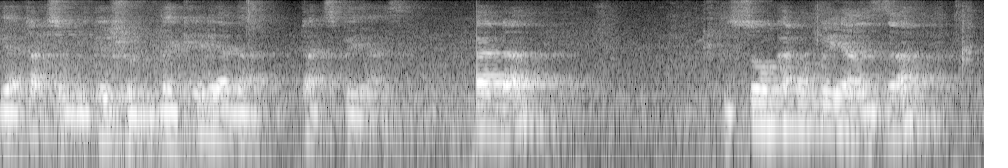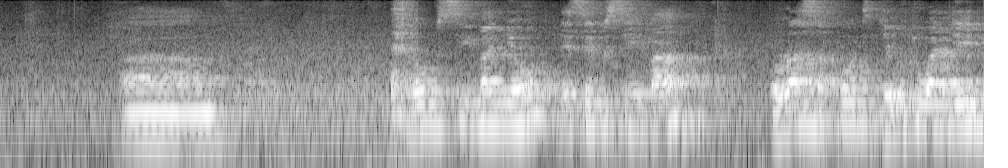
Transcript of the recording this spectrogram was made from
their tax obligation like any other taxpayers. Uganda tusooka n'okweyanza um, n'okusiima nnyo nesekusiima olwa sapooti gye butuwadde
